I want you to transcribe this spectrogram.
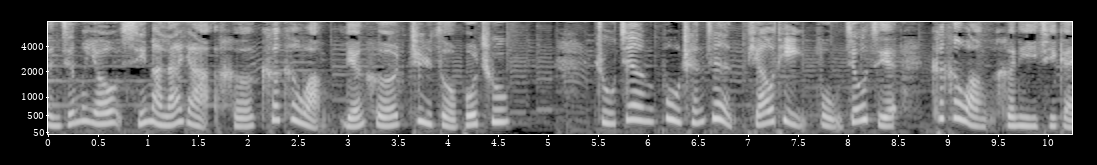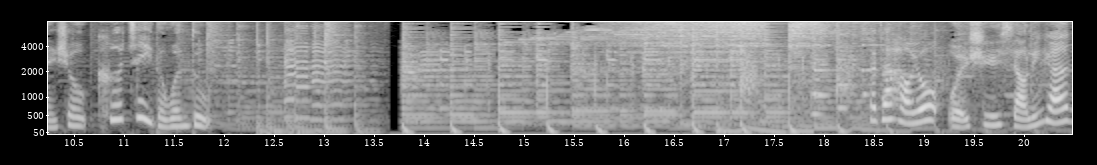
本节目由喜马拉雅和科客网联合制作播出。主见不成见，挑剔不纠结，科客网和你一起感受科技的温度。大家好哟，我是小林然，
